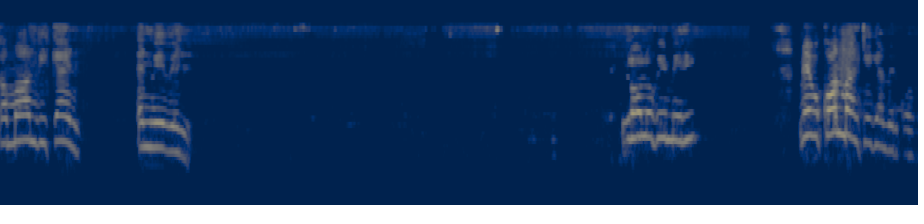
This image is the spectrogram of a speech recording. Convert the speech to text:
Come on we can and we will lol हो गई मेरी। मैं वो कौन मार के गया मेरे को?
